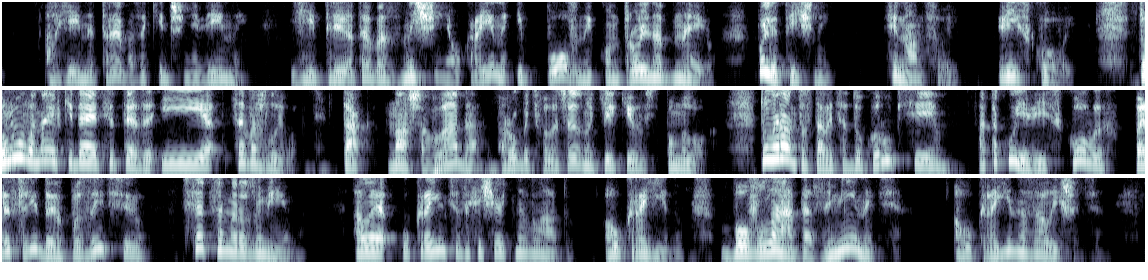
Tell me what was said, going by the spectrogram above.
але їй не треба закінчення війни. Їй треба знищення України і повний контроль над нею політичний, фінансовий, військовий. Тому вона і вкидає ці тези, і це важливо. Так, наша влада робить величезну кількість помилок. Толерантно ставиться до корупції, атакує військових, переслідує опозицію. Все це ми розуміємо. Але українці захищають не владу, а Україну. Бо влада зміниться, а Україна залишиться.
